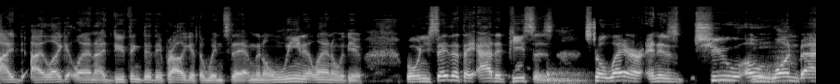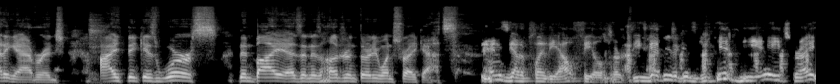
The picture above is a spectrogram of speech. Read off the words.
I, I like Atlanta. I do think that they probably get the win today. I'm going to lean Atlanta with you. But when you say that they added pieces, Soler and his 201 batting average, I think is worse than Baez and his 131 strikeouts. And he's got to play the outfield, or he's got to because he can't DH, right?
